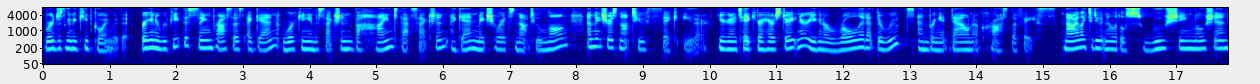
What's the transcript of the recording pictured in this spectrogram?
we're just going to keep going with it. We're going to repeat this same process again, working in a section behind that section. Again, make sure it's not too long and make sure it's not too thick either. You're going to take your hair straightener, you're going to roll it at the roots and bring it down across the face. Now I like to do it in a little swooshing motion.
